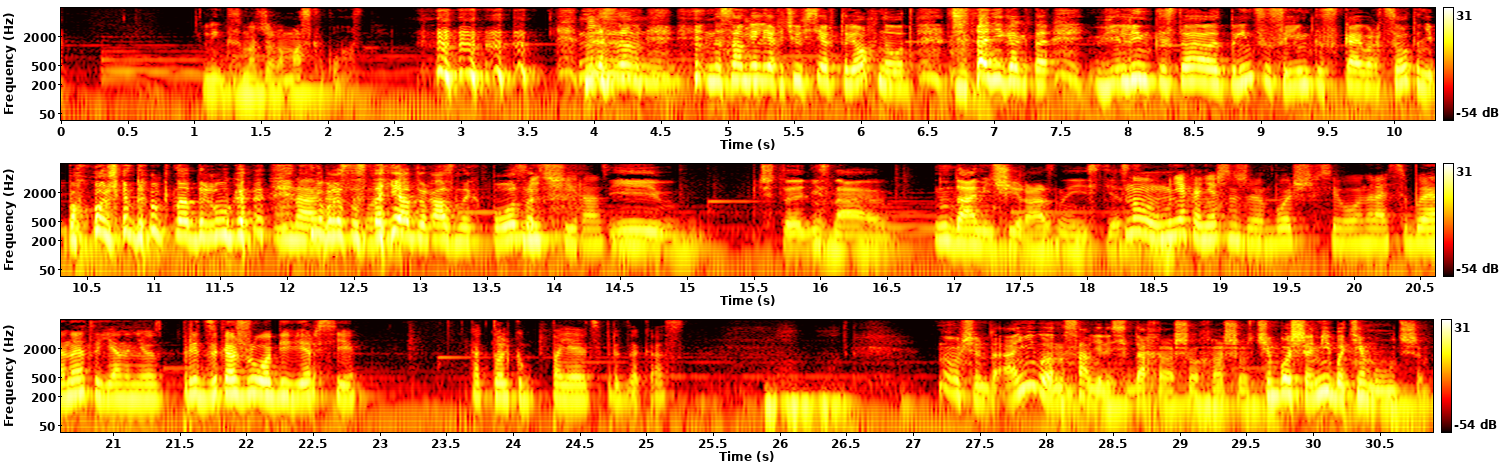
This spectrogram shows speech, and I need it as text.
Линк из Маджора Маска классный. На самом, на самом деле я хочу всех трех, но вот что они как-то Линк из Twilight Princess и Линк из Skyward Sword, они похожи друг на друга. Да, Они да, просто вот. стоят в разных позах. Мечи разные. И что-то, не знаю. Ну да, мечи разные, естественно. Ну, мне, конечно же, больше всего нравится Байонет, и я на нее предзакажу обе версии, как только появится предзаказ. Ну, в общем-то, Амиба на самом деле всегда хорошо, хорошо. Чем больше Амиба, тем лучше.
